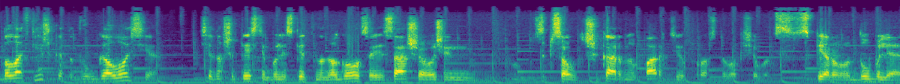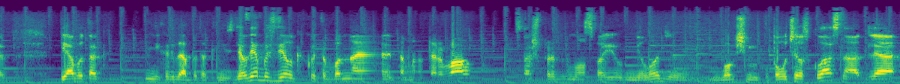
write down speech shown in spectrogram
была фишка, это двухголосие. Все наши песни были спеты на два голоса, и Саша очень записал шикарную партию, просто вообще вот с первого дубля. Я бы так никогда бы так не сделал. Я бы сделал какой-то банальный там оторвал. Саша придумал свою мелодию. В общем, получилось классно. А для...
